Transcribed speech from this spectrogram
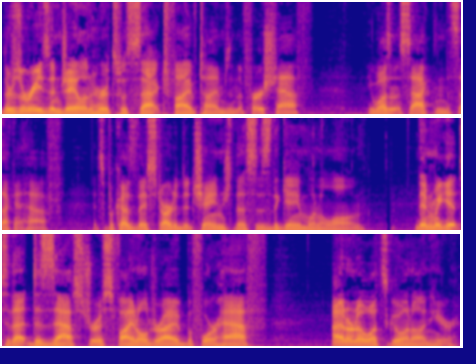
There's a reason Jalen Hurts was sacked five times in the first half. He wasn't sacked in the second half. It's because they started to change this as the game went along. Then we get to that disastrous final drive before half. I don't know what's going on here.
